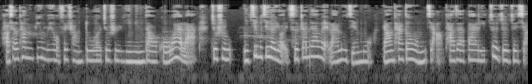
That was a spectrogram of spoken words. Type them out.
好像他们并没有非常多，就是移民到国外来，就是。你记不记得有一次张家伟来录节目，然后他跟我们讲，他在巴黎最最最想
